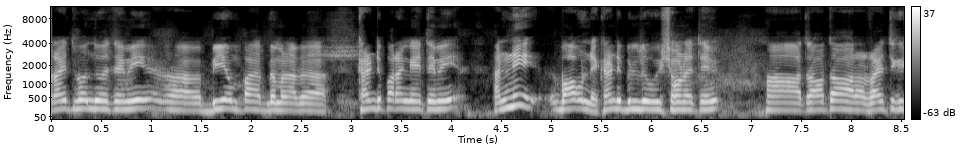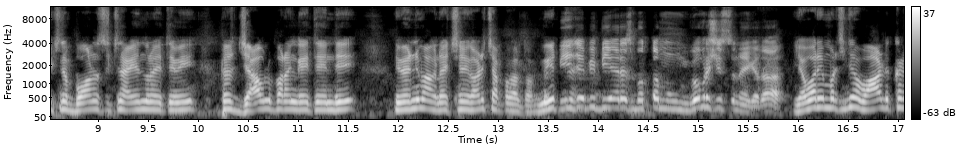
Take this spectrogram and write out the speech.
రైతు బంధు అయితేమి ఆ, బియ్యం ప- మన కరెంటు పరంగా అయితేమి అన్నీ బాగున్నాయి. కరెంటు బిల్లు విషయంలో అయితే తర్వాత రైతుకి ఇచ్చిన బోనస్ ఇచ్చిన ఐదు వందలు అయితేమి ప్లస్ జాబుల పరంగా అయితేంది ఇవన్నీ మాకు నచ్చినాయి కాబట్టి చెప్పగలుగుతాం. మీరు బీజేపీ బీఆర్ఎస్ మొత్తం విమర్శిస్తున్నాయి కదా? ఎవరు విమర్శించినా వాళ్ళు ఇక్కడ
